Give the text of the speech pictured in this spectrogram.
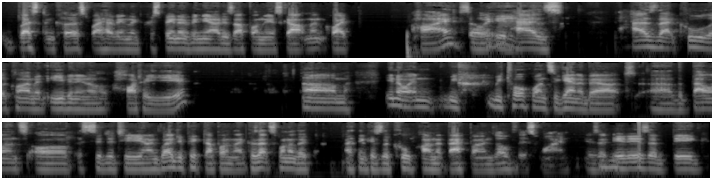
blessed and cursed by having the Crispino vineyard is up on the escarpment quite high, so mm-hmm. it has has that cooler climate even in a hotter year. Um, you know, and we we talk once again about uh, the balance of acidity, and I'm glad you picked up on that because that's one of the I think is the cool climate backbones of this wine is that mm-hmm. it is a big,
